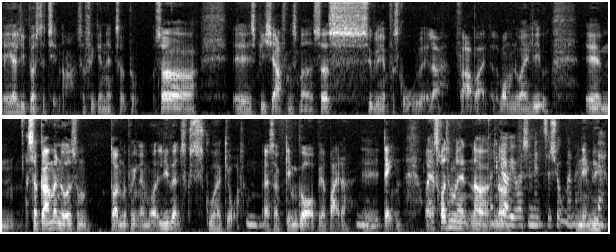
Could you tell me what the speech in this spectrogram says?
ja, jeg har lige børstet tænder, så fik jeg nattøj på. Så øh, spise aftensmad, så cykle hjem fra skole, eller fra arbejde, eller hvor man nu er i livet. Øh, så gør man noget, som drømmene på en eller anden måde alligevel skulle have gjort. Mm. Altså gennemgår og bearbejder mm. øh, dagen. Og jeg tror simpelthen, når... Og det når, gør vi jo også i meditationerne. Nemlig.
